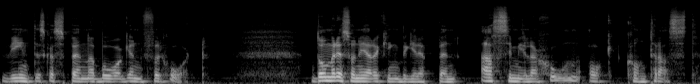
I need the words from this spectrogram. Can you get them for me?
vi inte ska spänna bågen för hårt. De resonerar kring begreppen assimilation och kontrast.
